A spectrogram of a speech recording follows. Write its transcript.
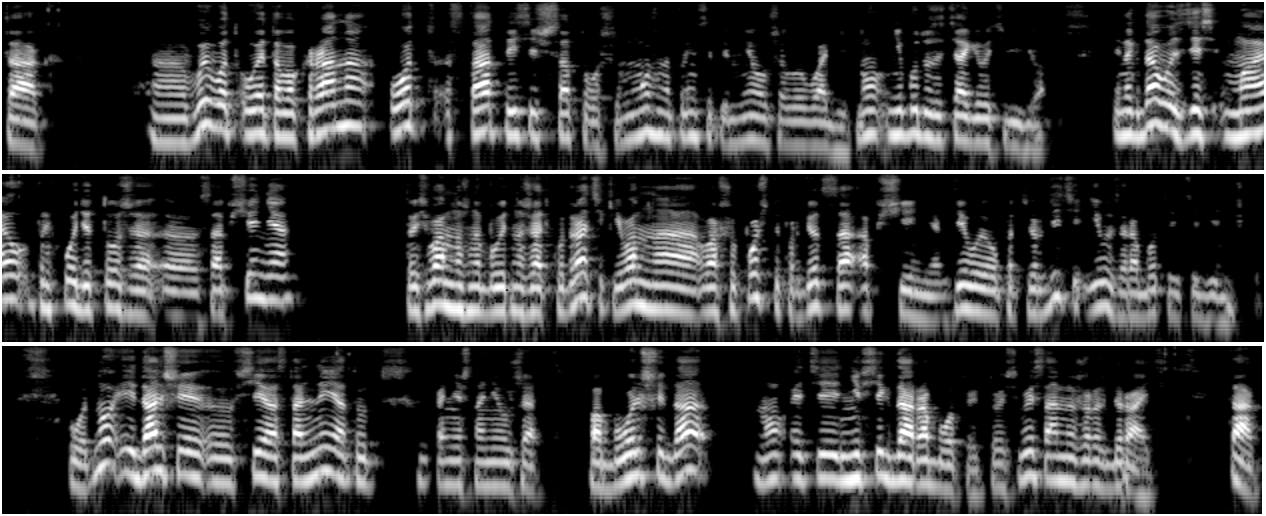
Так, э, вывод у этого крана от 100 тысяч сатоши. Можно, в принципе, мне уже выводить. Но не буду затягивать видео. Иногда вот здесь mail приходит тоже э, сообщение то есть вам нужно будет нажать квадратик, и вам на вашу почту придет сообщение, где вы его подтвердите, и вы заработаете денежки. Вот. Ну и дальше э, все остальные, а тут, конечно, они уже побольше, да, но эти не всегда работают. То есть вы сами уже разбираетесь. Так,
